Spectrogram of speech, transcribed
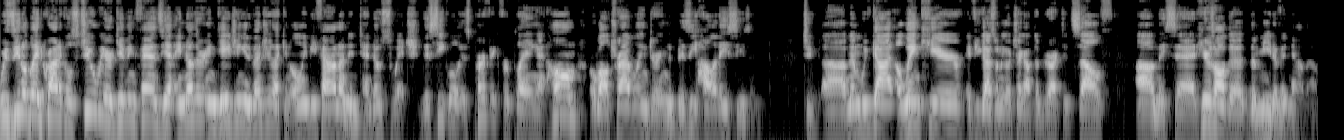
With Xenoblade Chronicles 2, we are giving fans yet another engaging adventure that can only be found on Nintendo Switch. This sequel is perfect for playing at home or while traveling during the busy holiday season. To, um, then we've got a link here if you guys want to go check out the direct itself. Um, they said, here's all the, the meat of it now, though.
